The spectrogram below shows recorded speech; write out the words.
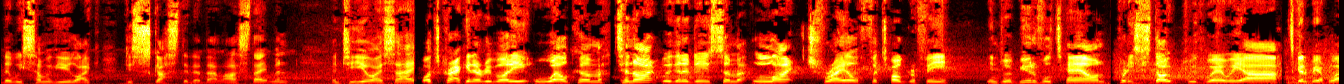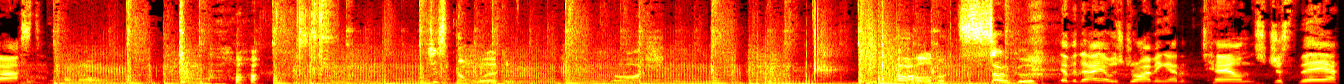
There'll be some of you like disgusted at that last statement. And to you, I say, what's cracking, everybody? Welcome. Tonight, we're going to do some light trail photography into a beautiful town. Pretty stoked with where we are. It's going to be a blast. Just not working. Gosh. Oh, it's so good. The other day, I was driving out of the town that's just there,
